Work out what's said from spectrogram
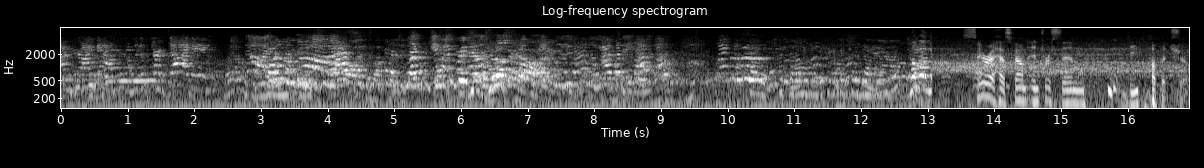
I'm drying out. I'm gonna start dying. Come on. Sarah has found interest in the puppet show.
